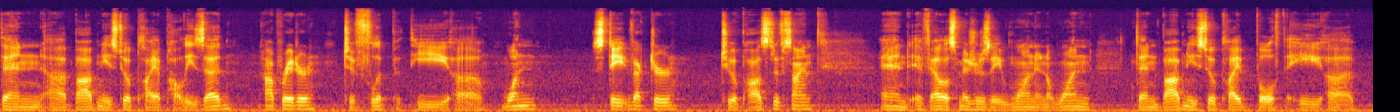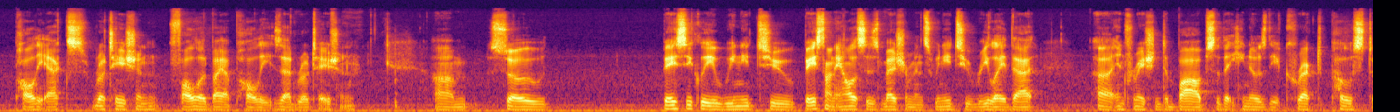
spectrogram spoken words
then uh, Bob needs to apply a Pauli Z operator to flip the uh, 1 state vector to a positive sign. And if Alice measures a 1 and a 1, then Bob needs to apply both a uh, Pauli X rotation followed by a Pauli Z rotation. Um, so basically we need to, based on Alice's measurements, we need to relay that uh, information to Bob so that he knows the correct post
